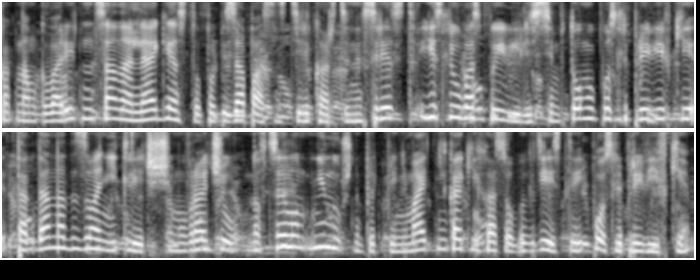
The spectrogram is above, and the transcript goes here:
Как нам говорит Национальное агентство по безопасности лекарственных средств, если у вас появились симптомы после прививки, тогда надо звонить лечащему врачу. Но в целом не нужно предпринимать никаких особых действий после прививки.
